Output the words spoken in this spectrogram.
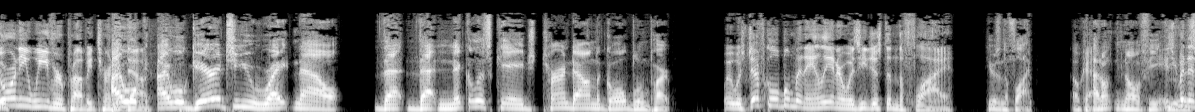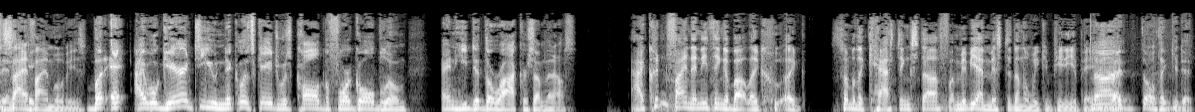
Sigourney Weaver probably turned I it will. down. I will guarantee you right now that that Nicolas Cage turned down the Goldblum part. Wait, was Jeff Goldblum in Alien or was he just in The Fly? He was in The Fly. Okay, I don't know if he. He's he been was in sci-fi movies. But I- I will guarantee you, Nicolas Cage was called before Goldblum, and he did The Rock or something else. I couldn't find anything about like who, like some of the casting stuff. Maybe I missed it on the Wikipedia page. No, I don't think you did.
